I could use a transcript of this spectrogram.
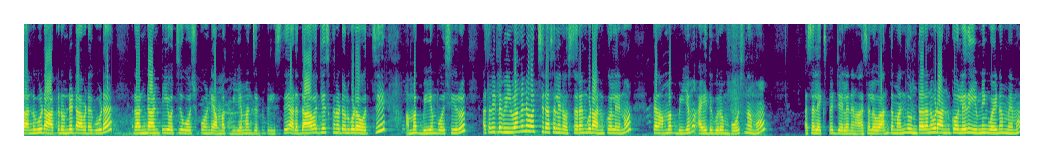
తను కూడా అక్కడ ఉండేట ఆవిడ కూడా రండాంటి వచ్చి పోసిపోండి అమ్మకి బియ్యం అని చెప్పి పిలిస్తే ఆడ దావత్ చేసుకునేటోళ్ళు కూడా వచ్చి అమ్మకి బియ్యం పోసిరు అసలు ఇట్లా విలువంగానే వచ్చిరు అసలు నేను వస్తారని కూడా అనుకోలేను. కానీ అమ్మకు బియ్యం ఐదుగురం పోసినాము. అసలు ఎక్స్పెక్ట్ చేయలేను నేను. అసలు అంతమంది ఉంటారని కూడా అనుకోలేదు. ఈవినింగ్ పోయినాం మేము.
